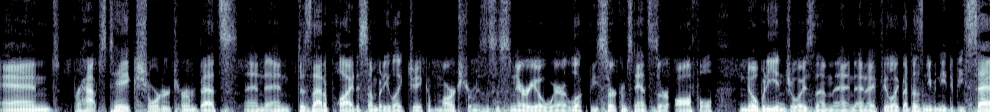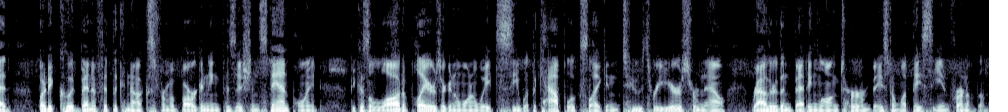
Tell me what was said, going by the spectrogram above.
and perhaps take shorter term bets and and does that apply to somebody like Jakob Markstrom? Is this a scenario where look these circumstances are awful nobody enjoys them and and I feel like that doesn't even need to be said but it could benefit the Canucks from a bargaining position standpoint because a lot of players are going to want to wait to see what the cap looks like in 2 3 years from now rather than betting long term based on what they see in front of them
